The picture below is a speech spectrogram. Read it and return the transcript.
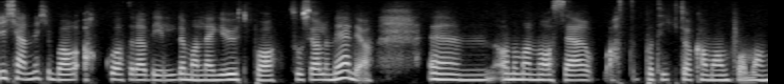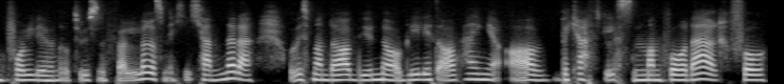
De kjenner ikke bare akkurat det der bildet man legger ut på sosiale medier. Um, og når man nå ser at på TikTok kan man få mangfoldige 100 000 følgere som ikke kjenner det, og hvis man da begynner å bli litt avhengig av bekreftelsen man får der for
